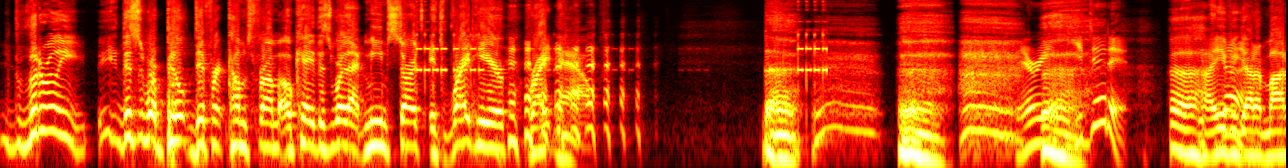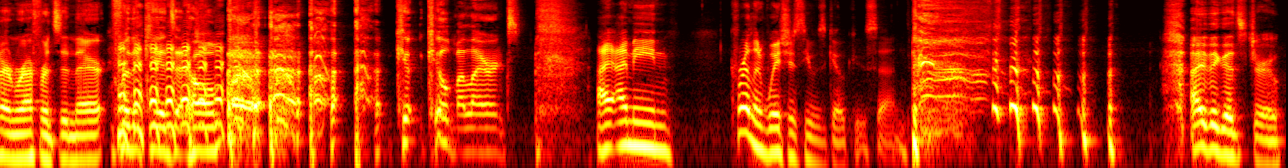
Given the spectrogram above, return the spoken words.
literally this is where built different comes from. Okay, this is where that meme starts. It's right here, right now. There he, you did it. Uh, I even done. got a modern reference in there for the kids at home. Ki- killed my larynx. I, I mean, Krillin wishes he was Goku's son. I think that's true.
